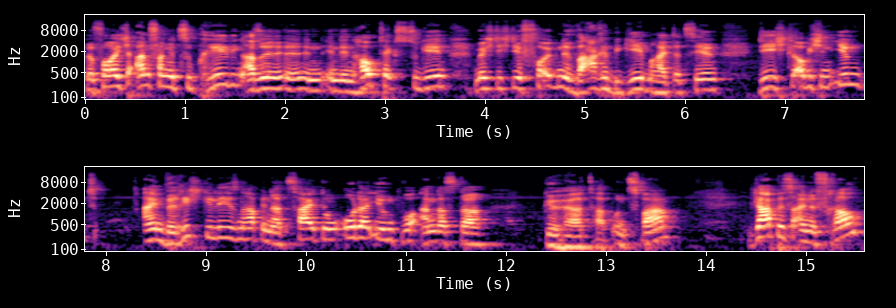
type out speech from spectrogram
Bevor ich anfange zu predigen, also in, in, den Haupttext zu gehen, möchte ich dir folgende wahre Begebenheit erzählen, die ich, glaube ich, in irgendeinem Bericht gelesen habe, in der Zeitung oder irgendwo anders da gehört habe. Und zwar gab es eine Frau,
